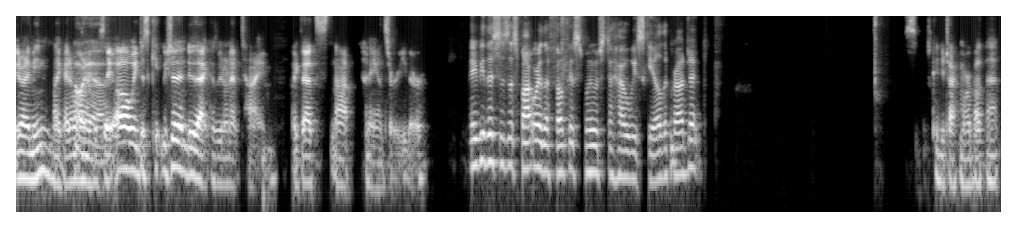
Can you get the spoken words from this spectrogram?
You know what I mean? Like, I don't Oh, want yeah. to say, oh, we just, we shouldn't do that because we don't have time. Like, that's not an answer either. Maybe this is the spot where the focus moves to how we scale the project. Could you talk more about that?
